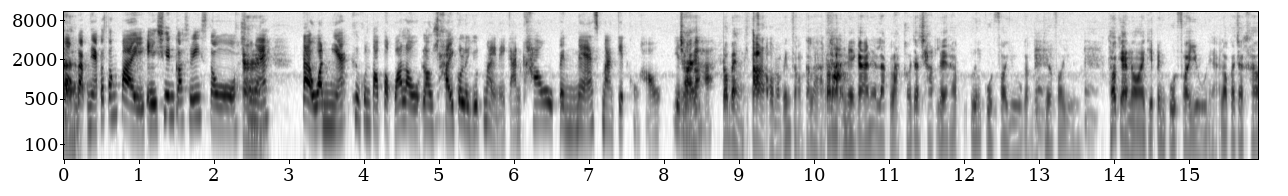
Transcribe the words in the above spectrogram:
ของอ่าแบบเนี้ยก็ต้องไป Asian Grocery Store ใช่ไหมอ่าแต่วันเนี้ยคือคุณต๊อบบอกว่าเราเราใช้กลยุทธ์ใหม่ในการเข้าเป็น mass market ของเขาอย่างใช่นี้ป่ะคะเราแบ่งตลาดออกมาเป็น 2 ตลาด ตลาดค่ะอเมริกาเนี่ยหลักๆเขาจะชัดเลยครับ เรื่อง good for you กับ better for you อ่าเท่าแก่น้อยที่เป็น good for you เนี่ยเราก็จะเข้า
